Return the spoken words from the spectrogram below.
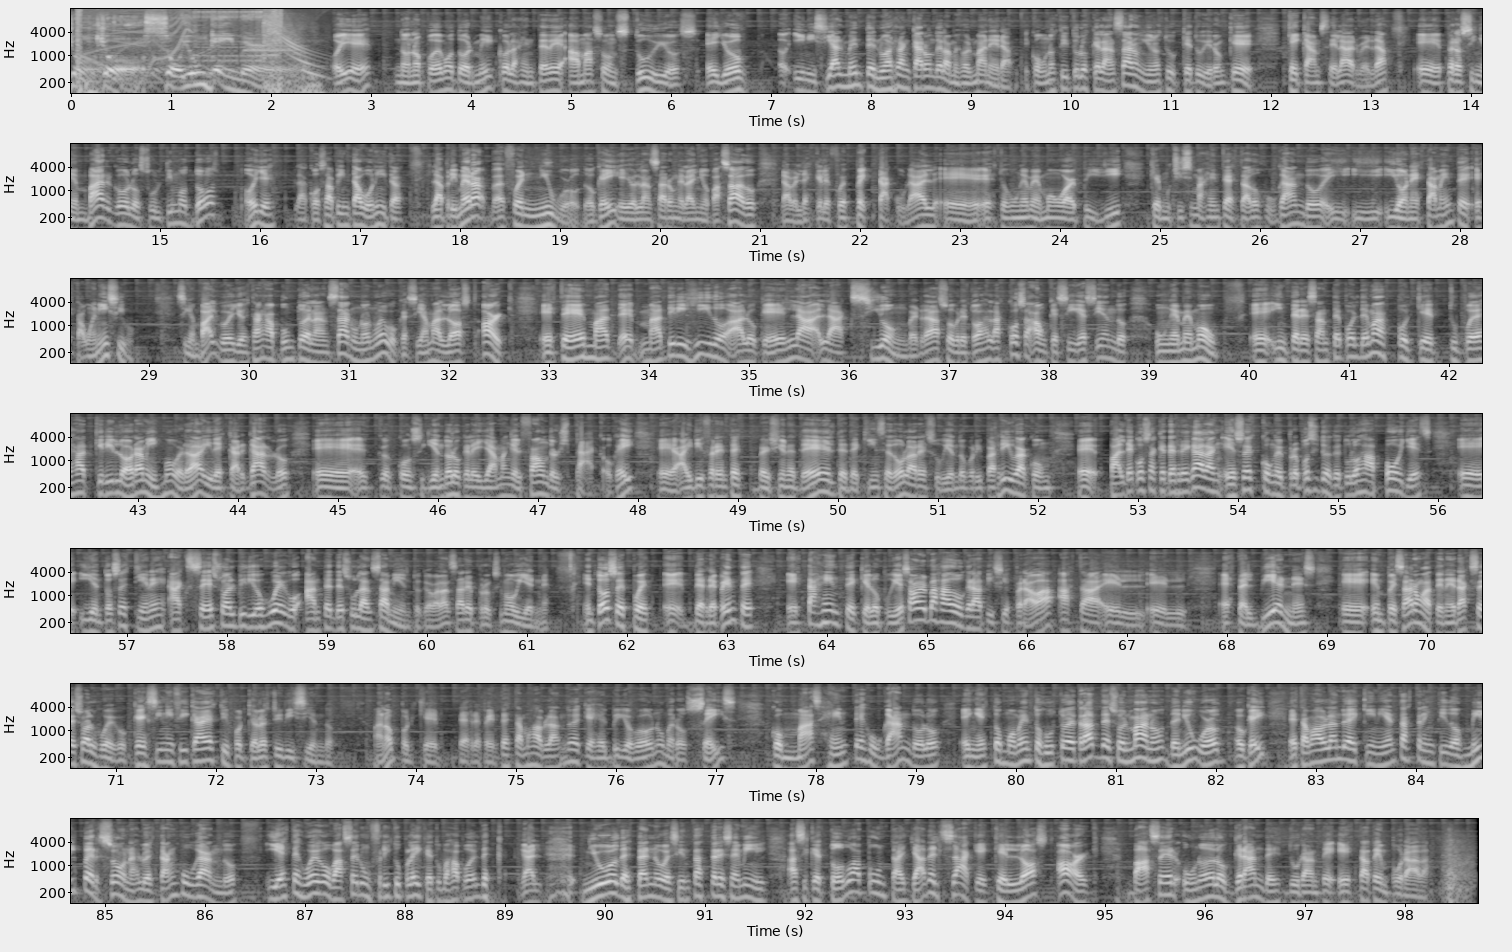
Yo, yo soy un gamer. Oye, no nos podemos dormir con la gente de Amazon Studios. Ellos eh, inicialmente no arrancaron de la mejor manera, con unos títulos que lanzaron y unos que tuvieron que, cancelar, ¿verdad? Eh, pero sin embargo, los últimos dos, oye, la cosa pinta bonita. La primera eh, fue New World, ¿ok? Ellos lanzaron el año pasado, la verdad es que les fue espectacular. esto es un MMORPG que muchísima gente ha estado jugando y honestamente está buenísimo. Sin embargo, ellos están a punto de lanzar uno nuevo que se llama Lost Ark. Este es más, eh, más dirigido a lo que es la, acción, ¿verdad? Sobre todas las cosas, aunque sigue siendo un MMO. Eh, interesante por demás, porque tú puedes adquirirlo ahora mismo, ¿verdad? Y descargarlo eh, consiguiendo lo que le llaman el Founders Pack, ¿ok? hay diferentes versiones de él, desde 15 dólares subiendo por ahí para arriba, con un par de cosas que te regalan. Eso es con el propósito de que tú los apoyes y entonces tienes acceso al videojuego antes de su lanzamiento, que va a lanzar el próximo viernes. Entonces, pues, eh, de repente, esta gente que lo pudiese haber bajado gratis y esperaba hasta el, hasta el viernes, eh, empezaron a tener acceso al juego. ¿Qué significa esto y por qué lo estoy diciendo? Bueno, porque de repente estamos hablando de que es el videojuego número 6 con más gente jugándolo en estos momentos, justo detrás de su hermano, The New World, ¿ok? Estamos hablando de 532 mil personas lo están jugando y este juego va a ser un free to play que tú vas a poder descargar. New World está en 913 mil, así que todo apunta ya del saque que Lost Ark va a ser uno de los grandes durante esta temporada.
